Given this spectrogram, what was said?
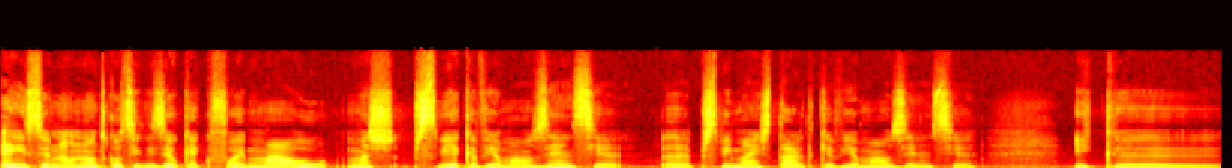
é isso, eu não, não, te consigo dizer o que é que foi mau, mas percebia que havia uma ausência. Uh, percebi mais tarde que havia uma ausência e que,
